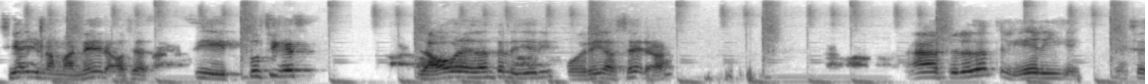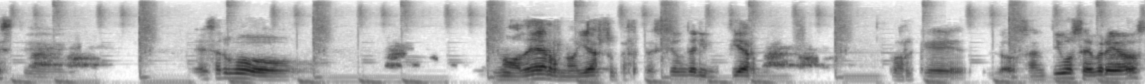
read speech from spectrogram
sí hay una manera, o sea, si tú sigues la obra de Dante Alighieri, podría ser, ¿ah? Ah, pero Dante Alighieri es este es algo moderno ya su percepción del infierno. Porque los antiguos hebreos,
